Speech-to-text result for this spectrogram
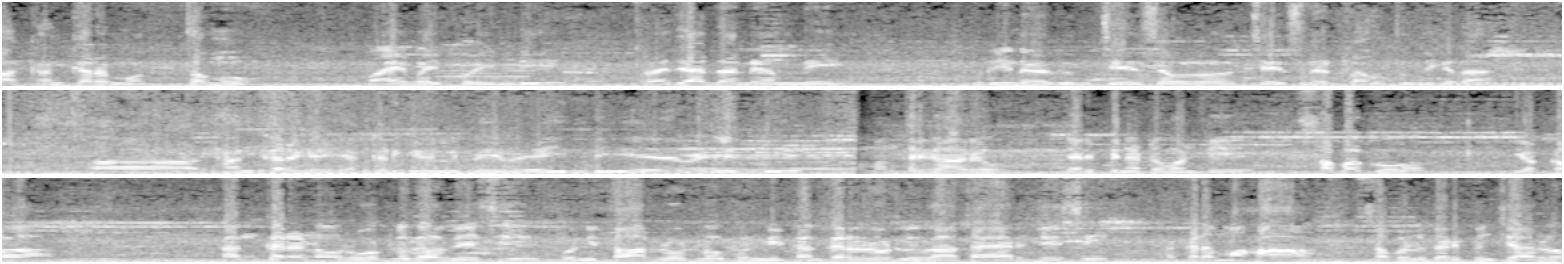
ఆ కంకర మొత్తము మాయమైపోయింది. ప్రజాధనాన్ని దుర్వినియోగం చేసే చేసినట్లు అవుతుంది కదా. కంకర ఎక్కడికి వెళ్ళిపోయి వేయింది వెళ్ళింది? ముఖ్యమంత్రి గారు జరిపినటువంటి సభకు యొక్క కంకరను రోడ్లుగా వేసి కొన్ని తార్ రోడ్లు కొన్ని కంకర రోడ్లుగా తయారు చేసి అక్కడ మహా సభలు జరిపించారు.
